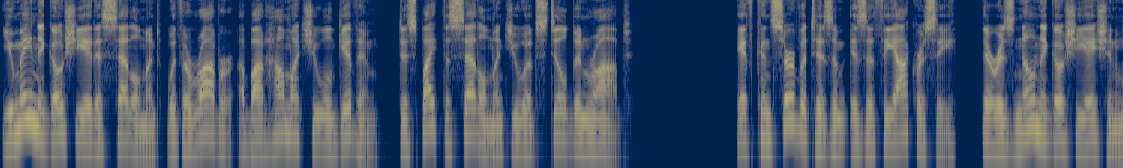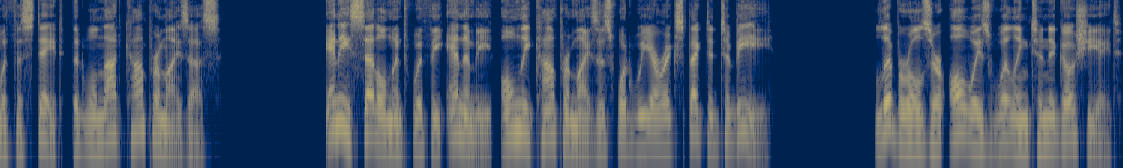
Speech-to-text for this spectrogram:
You may negotiate a settlement with a robber about how much you will give him, despite the settlement, you have still been robbed. If conservatism is a theocracy, there is no negotiation with the state that will not compromise us. Any settlement with the enemy only compromises what we are expected to be. Liberals are always willing to negotiate.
